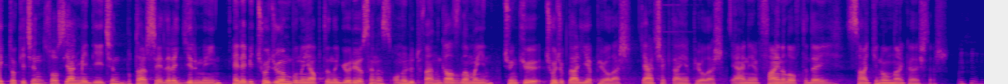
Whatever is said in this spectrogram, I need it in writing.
TikTok için, sosyal medya için bu tarz şeylere girmeyin. Hele bir çocuğun bunu yaptığını görüyorsanız onu lütfen gazlamayın. Çünkü çocuklar yapıyorlar. Gerçekten yapıyorlar. Yani final of the day sakin olun arkadaşlar.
